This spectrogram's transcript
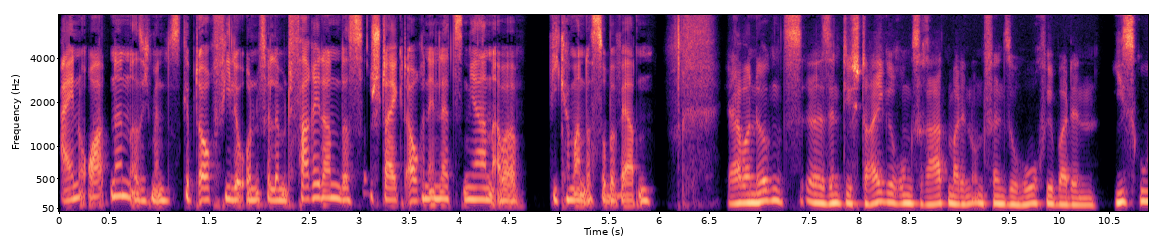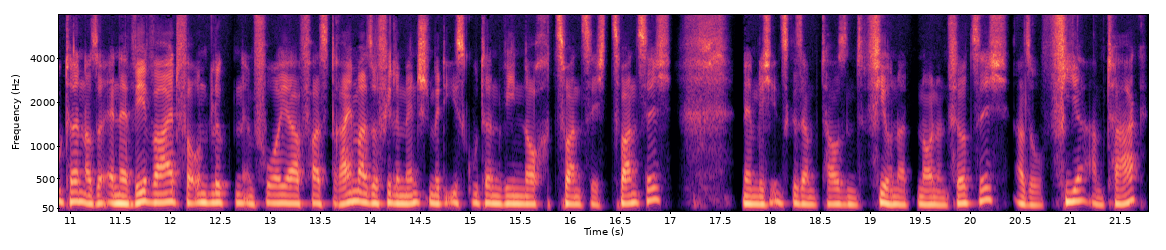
einordnen? Also ich meine, es gibt auch viele Unfälle mit Fahrrädern, das steigt auch in den letzten Jahren, aber wie kann man das so bewerten? Ja, aber nirgends äh, sind die Steigerungsraten bei den Unfällen so hoch wie bei den E-Scootern. Also NRW-weit verunglückten im Vorjahr fast dreimal so viele Menschen mit E-Scootern wie noch 2020, nämlich insgesamt 1449, also vier am Tag.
